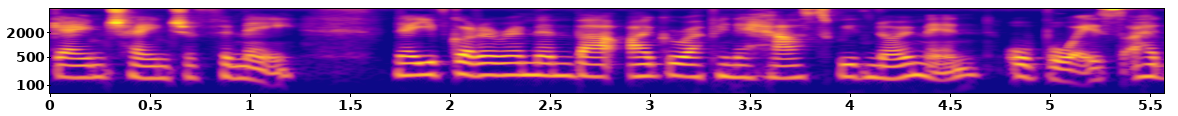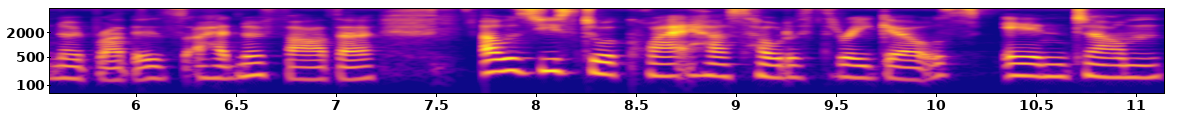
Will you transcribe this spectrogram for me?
game changer for me. Now, you've got to remember, I grew up in a house with no men or boys. I had no brothers, I had no father. I was used to a quiet household of three girls. And um,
